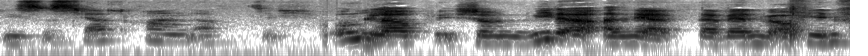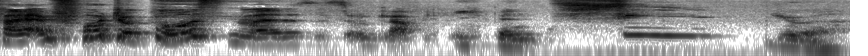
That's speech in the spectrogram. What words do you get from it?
dieses Jahr 83. Unglaublich. Schon wieder. Also ja, da werden wir auf jeden Fall ein Foto posten, weil das ist unglaublich. Ich bin viel jünger.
